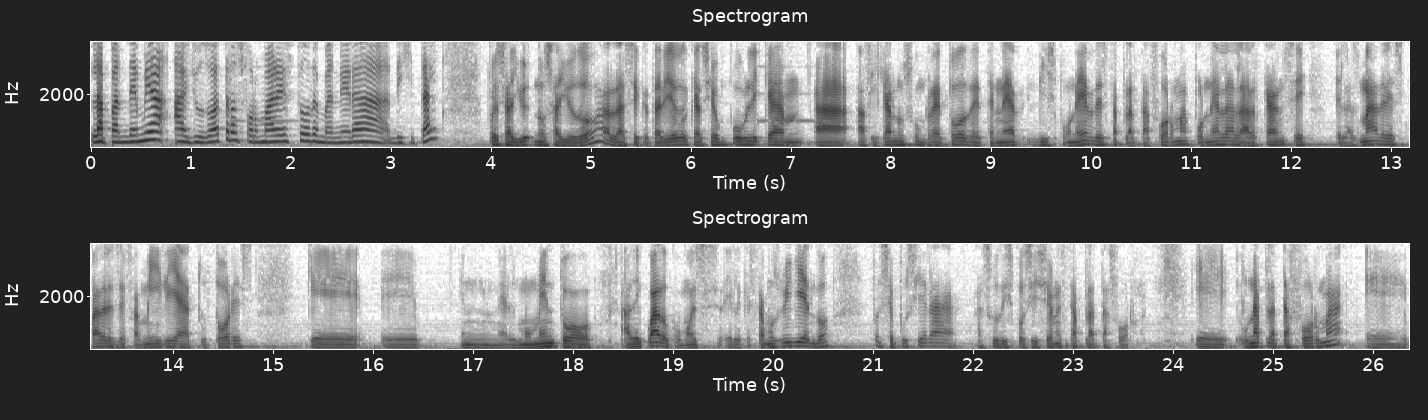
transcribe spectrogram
La pandemia ayudó a transformar esto de manera digital? Pues nos ayudó a la Secretaría de Educación Pública mm, a, fijarnos un reto de tener, disponer de esta plataforma, ponerla al alcance de las madres, padres de familia, tutores, que eh, en el momento adecuado, como es el que estamos viviendo, pues se pusiera a su disposición esta plataforma. Eh, una plataforma eh,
